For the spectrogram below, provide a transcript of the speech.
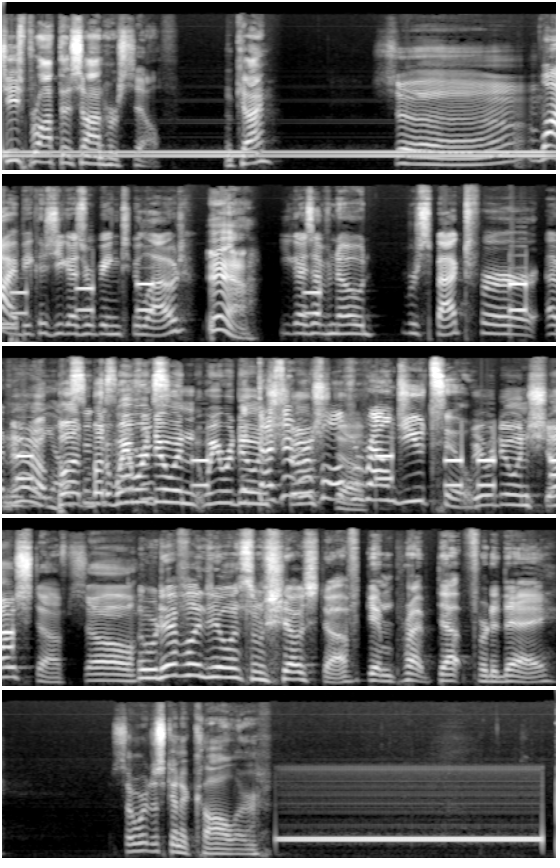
she's brought this on herself. Okay? So. Why? Because you guys were being too loud? Yeah. You guys have no respect for everybody No, else but but this we were doing we were doing It doesn't show revolve stuff. around you two. We were doing show stuff. So We're definitely doing some show stuff, getting prepped up for today. So we're just gonna call her.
